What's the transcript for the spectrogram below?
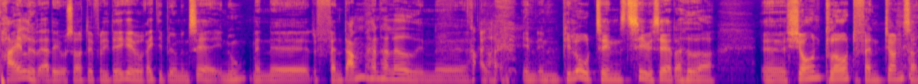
pilot, er det jo så, det fordi det ikke er rigtig blevet en serie endnu, men øh, Van Damme, han har lavet en, øh, en, en pilot til en tv-serie, der hedder øh, Jean-Claude Van Johnson.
